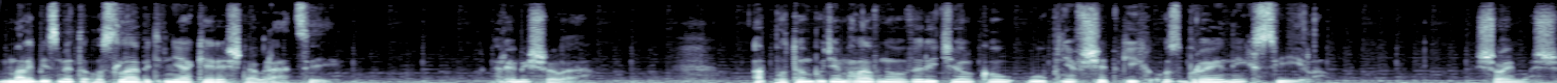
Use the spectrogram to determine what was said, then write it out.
Mali by sme to oslábiť v nejakej reštaurácii. Remišová. A potom budem hlavnou veliteľkou úplne všetkých ozbrojených síl. Šojmoš.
